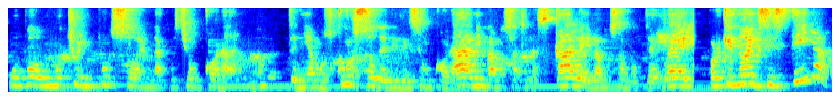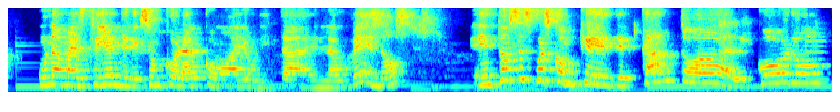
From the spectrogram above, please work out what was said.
hubo mucho impulso en la cuestión coral. ¿no? Teníamos curso de dirección coral, íbamos a Tlaxcala, íbamos a Monterrey, porque no existía una maestría en dirección coral como hay ahorita en la UB, ¿no? Entonces, pues con que del canto al coro,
